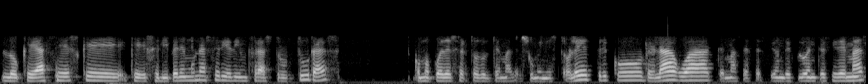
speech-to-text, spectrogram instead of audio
lo que hace es que, que se liberen una serie de infraestructuras como puede ser todo el tema del suministro eléctrico del agua temas de gestión de fluentes y demás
